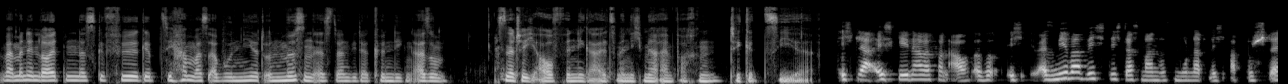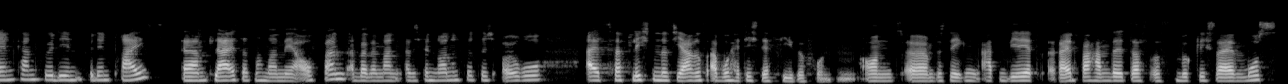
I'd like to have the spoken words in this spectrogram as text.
weil man den Leuten das Gefühl gibt, sie haben was abonniert und müssen es dann wieder kündigen. Also ist natürlich aufwendiger, als wenn ich mir einfach ein Ticket ziehe. Ich, ich gehe davon aus. Also ich, also mir war wichtig, dass man das monatlich abbestellen kann für den, für den Preis. Ähm, klar ist das nochmal mehr Aufwand, aber wenn man, also ich finde 49 Euro als verpflichtendes Jahresabo hätte ich sehr viel gefunden. Und ähm, deswegen hatten wir jetzt rein verhandelt, dass es möglich sein muss,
